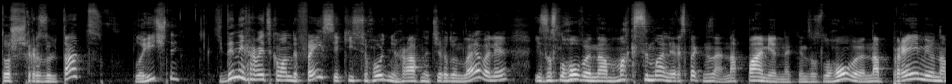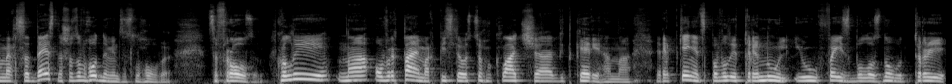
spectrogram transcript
Тож результат логічний. Єдиний гравець команди Face, який сьогодні грав на тір левелі і заслуговує на максимальний респект, не знаю, на пам'ятник він заслуговує, на премію, на Мерседес, на що завгодно він заслуговує. Це Фроузен. Коли на овертаймах після ось цього клатча від Керрігана Canids повели 3-0, і у Фейс було знову 3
